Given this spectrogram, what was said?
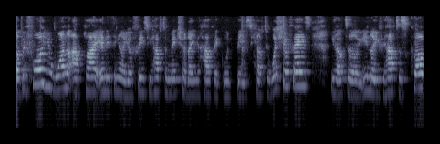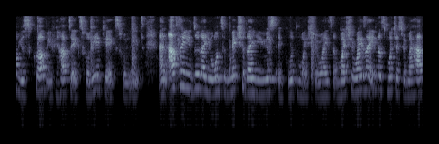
But before you want to apply anything on your face, you have to make sure that you have a good base. You have to wash your face. You have to, you know, if you have to scrub, you scrub. If you have to exfoliate, you exfoliate. And after you do that, you want to make sure that you use a good moisturizer. Moisturizer, in as much as you may have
